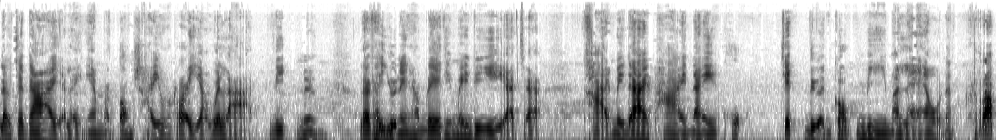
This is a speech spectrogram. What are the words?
แล้วจะได้อะไรเงี้ยมันต้องใช้ระยะเวลานิดหนึ่งแล้วถ้าอยู่ในทำเลที่ไม่ดีอาจจะขายไม่ได้ภายใน 6-7 เดือนก็มีมาแล้วนะครับ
